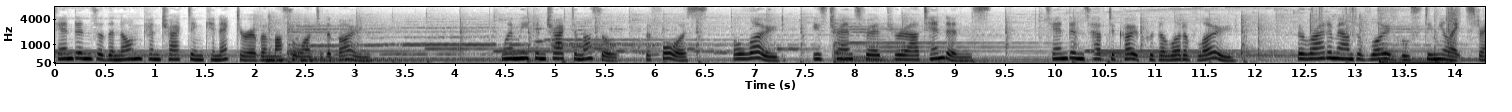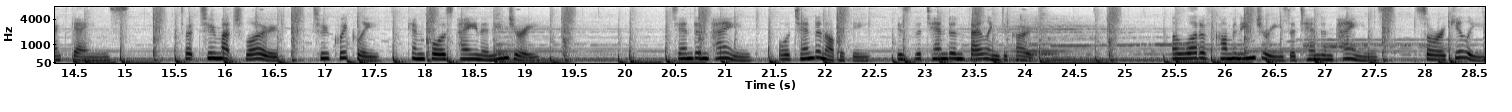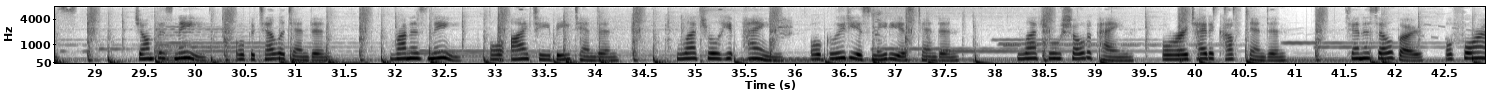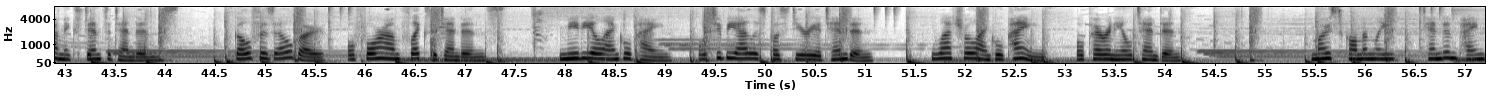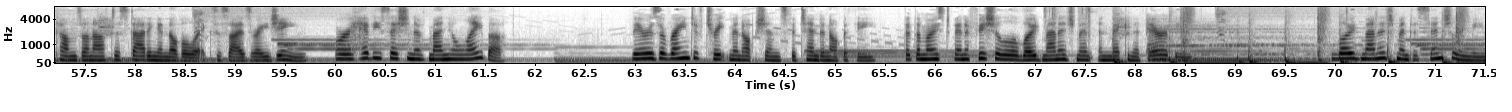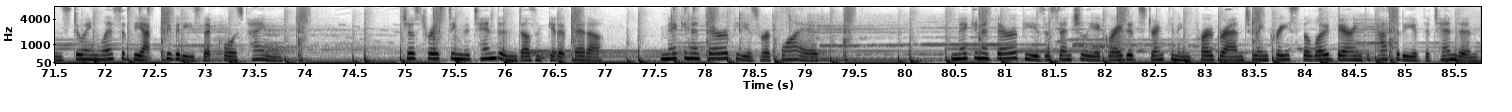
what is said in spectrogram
Tendons are the non-contracting connector of a muscle onto the bone. When we contract a muscle, the force, or load, is transferred through our tendons. Tendons have to cope with a lot of load. The right amount of load will stimulate strength gains. But too much load, too quickly, can cause pain and injury. Tendon pain, or tendinopathy, is the tendon failing to cope. A lot of common injuries are tendon pains, sore Achilles, jumper's knee, or patella tendon, runner's knee, or ITB tendon, lateral hip pain, or gluteus medius tendon, lateral shoulder pain, or rotator cuff tendon, tennis elbow, or forearm extensor tendons, golfer's elbow, or forearm flexor tendons, medial ankle pain, or tibialis posterior tendon, lateral ankle pain, or peroneal tendon. Most commonly, tendon pain comes on after starting a novel exercise regime, or a heavy session of manual labor. There is a range of treatment options for tendinopathy, but the most beneficial are load management and mechanotherapy. Load management essentially means doing less of the activities that cause pain. Just resting the tendon doesn't get it better. Mechanotherapy is required. Mechanotherapy is essentially a graded strengthening program to increase the load bearing capacity of the tendon.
